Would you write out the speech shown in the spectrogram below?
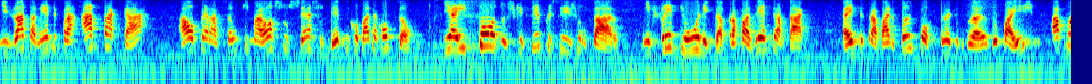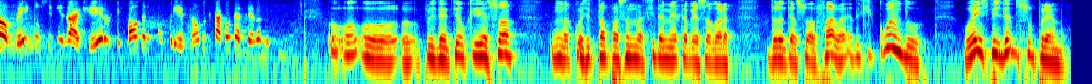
exatamente para atacar a operação que maior sucesso teve no combate à corrupção. E aí todos que sempre se juntaram em frente única para fazer esse ataque a esse trabalho tão importante do, do país, aproveitam-se de exageros, de falta de compreensão do que está acontecendo ali. O, presidente, eu queria só uma coisa que está passando aqui da minha cabeça agora durante a sua fala, é de que quando o ex-presidente do Supremo,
